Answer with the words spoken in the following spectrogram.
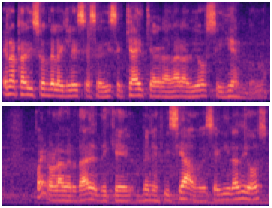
en la tradición de la iglesia se dice que hay que agradar a Dios siguiéndolo. Bueno, la verdad es de que el beneficiado de seguir a Dios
